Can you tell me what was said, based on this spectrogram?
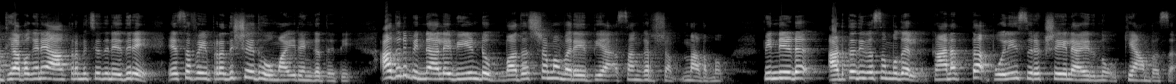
അധ്യാപകനെ ആക്രമിച്ചതിനെതിരെ എസ് എഫ് ഐ പ്രതിഷേധവുമായി രംഗത്തെത്തി. അതിനു പിന്നാലെ വീണ്ടും വധശ്രമം വരെ എത്തിയ സംഘർഷം നടന്നു. പിന്നീട് അടുത്ത ദിവസം മുതൽ കനത്ത പോലീസ് സുരക്ഷയിലായിരുന്നു ക്യാമ്പസ്.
